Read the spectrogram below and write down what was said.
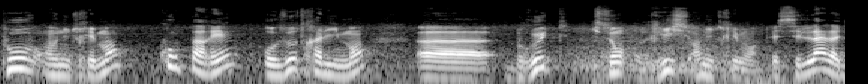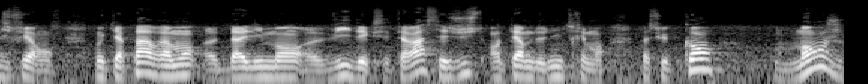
pauvres en nutriments comparés aux autres aliments euh, bruts qui sont riches en nutriments. Et c'est là la différence. Donc il n'y a pas vraiment euh, d'aliments euh, vides, etc. C'est juste en termes de nutriments. Parce que quand on mange,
